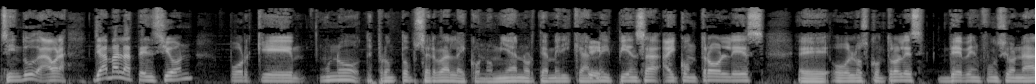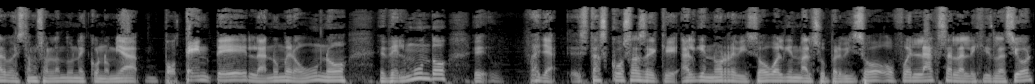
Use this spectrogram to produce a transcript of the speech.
Sin duda. Ahora llama la atención porque uno de pronto observa la economía norteamericana y piensa hay controles eh, o los controles deben funcionar. Estamos hablando de una economía potente, la número uno del mundo. Eh, vaya, estas cosas de que alguien no revisó o alguien mal supervisó o fue laxa la legislación,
